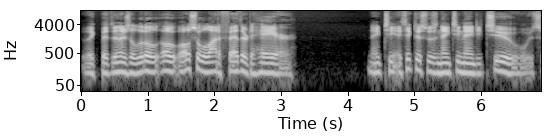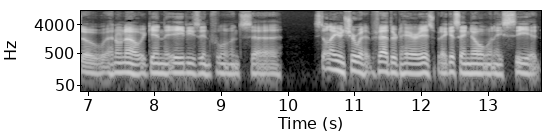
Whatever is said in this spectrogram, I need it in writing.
like, but then there's a little, oh, also a lot of feathered hair 19 i think this was 1992 so i don't know. Again the 80s influence uh, still not even sure what feathered hair is but i guess i know when i see it.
